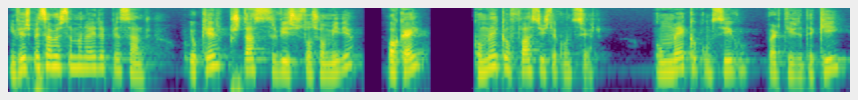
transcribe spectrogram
Em vez de pensarmos desta maneira, pensarmos eu quero prestar serviços de social media, ok? Como é que eu faço isto acontecer? Como é que eu consigo partir daqui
